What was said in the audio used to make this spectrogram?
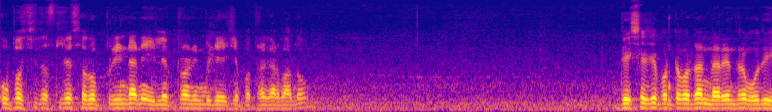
उपस्थित असलेले सर्व प्रिंट आणि इलेक्ट्रॉनिक मीडियाचे पत्रकार बांधव देशाचे पंतप्रधान नरेंद्र मोदी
